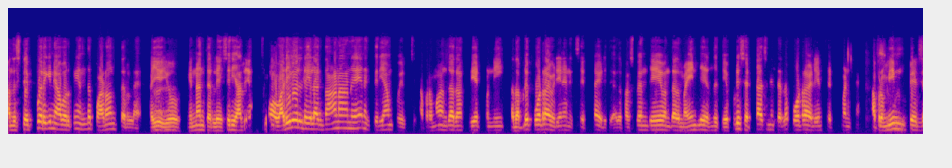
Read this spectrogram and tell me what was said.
அந்த ஸ்டெப் வரைக்கும் ஞாபகம் இருக்கும். எந்த படம் தெரியல. ஐயோ என்னன்னு தெரியல சரி அதே வடிவேல் டைலாக் தானானே எனக்கு தெரியாம போயிடுச்சு. அப்புறமா வந்து அதான் கிரியேட் பண்ணி அது அப்படியே போடுறா விடியன்னு எனக்கு செட் ஆயிடுச்சு. அது ஃபர்ஸ்ட்ல இருந்தே வந்து அது மைண்ட்லயே இருந்துச்சு. எப்படி செட் ஆச்சுன்னு தெரியல. போடுறா விடியன்னு செட் பண்ணிட்டேன். அப்புறம் மீம் பேஜ்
